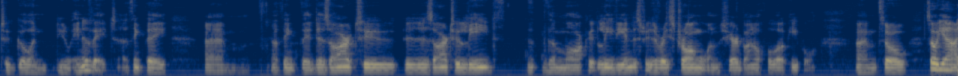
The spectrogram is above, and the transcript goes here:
to go and you know innovate. I think they. Um, I think the desire to the desire to lead the market, lead the industry is a very strong one, shared by an awful lot of people. Um, so so yeah,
